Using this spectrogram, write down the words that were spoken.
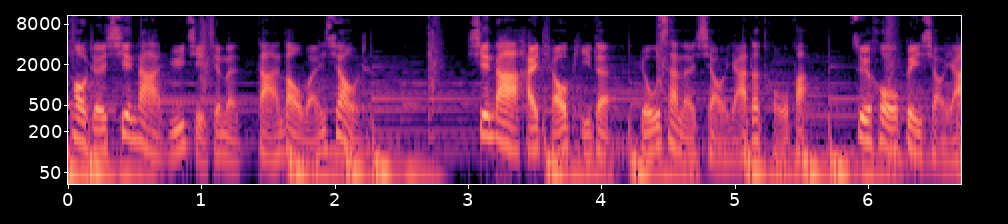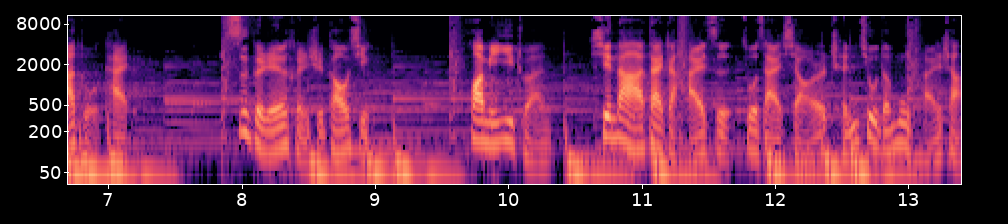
靠着谢娜与姐姐们打闹玩笑着。谢娜还调皮地揉散了小牙的头发，最后被小牙躲开。四个人很是高兴。画面一转，谢娜带着孩子坐在小儿陈旧的木船上，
